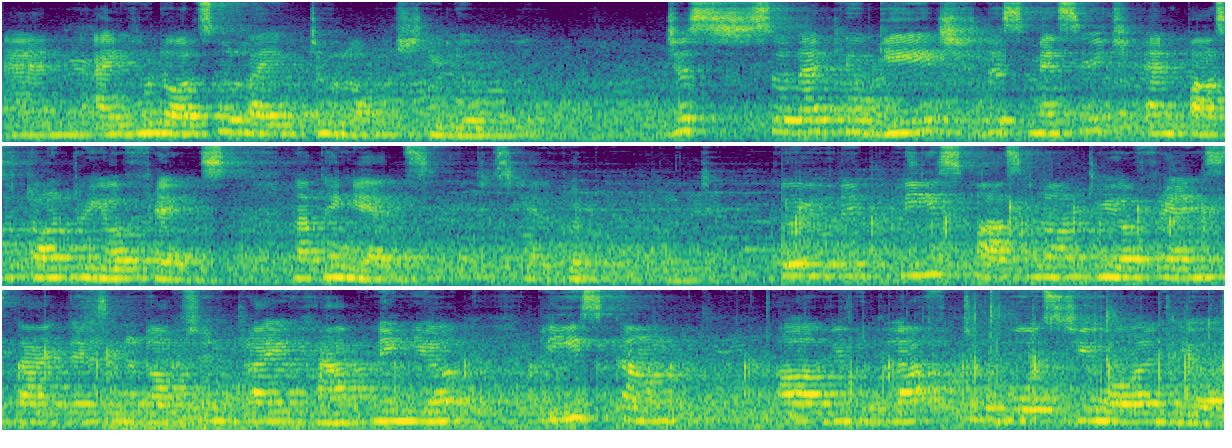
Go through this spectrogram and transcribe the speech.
And I would also like to launch the logo just so that you gauge this message and pass it on to your friends. Nothing else. Just help it. Unit, please pass it on to your friends that there's an adoption drive happening here. Please come. Uh, we would love to host you all here.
